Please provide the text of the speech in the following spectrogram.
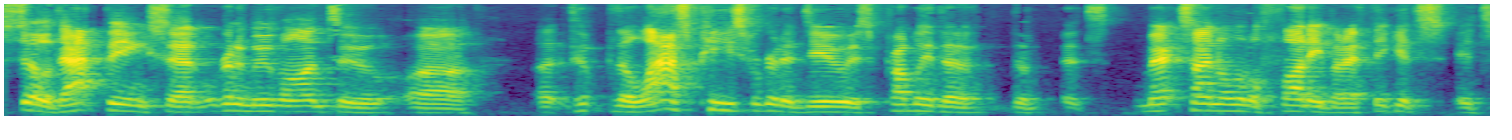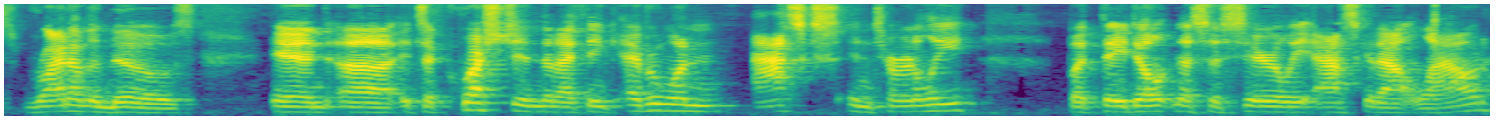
so that being said, we're going to move on to uh, uh, the, last piece we're going to do is probably the the it's might sound a little funny, but I think it's it's right on the nose, and uh, it's a question that I think everyone asks internally, but they don't necessarily ask it out loud,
